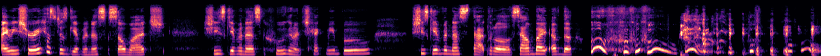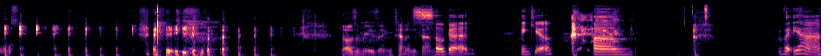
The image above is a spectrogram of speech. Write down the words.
I mean, Sheree has just given us so much. She's given us "Who gonna check me, boo?" She's given us that little soundbite of the "Ooh, hoo, hoo, hoo, hoo, hoo, hoo." I hate you. that was amazing. 10 out of 10. So good. Thank you. Um, but yeah,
